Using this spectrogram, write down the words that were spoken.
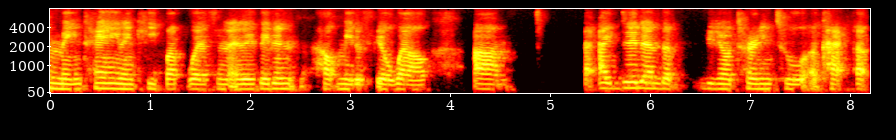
to maintain and keep up with, and they, they didn't help me to feel well. Um, I did end up, you know, turning to a, uh,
